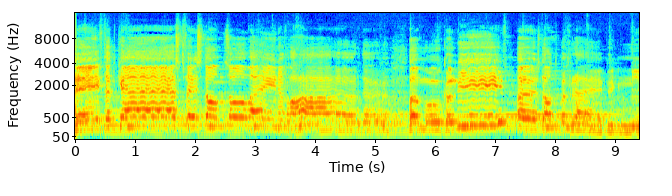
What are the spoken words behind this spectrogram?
heeft het kerstfeest dan zo weinig waarde. Een moeke lief, dat begrijp ik niet.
